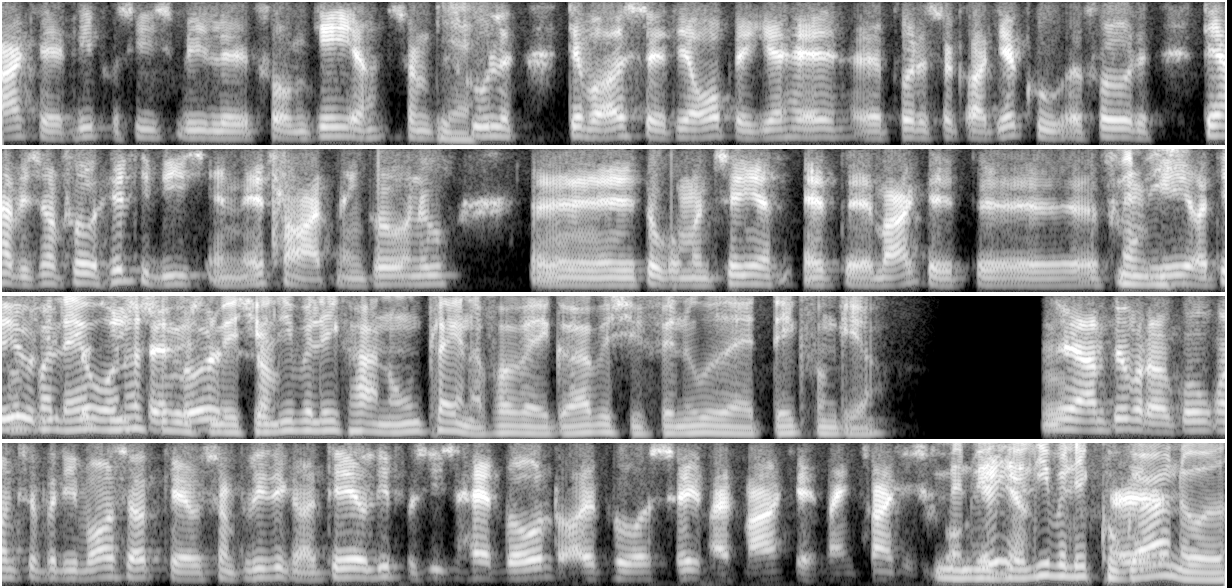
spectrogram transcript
markedet lige præcis ville fungere, som det ja. skulle. Det var også øh, det overblik, jeg havde øh, på det, så godt jeg kunne få det. Det har vi så fået heldigvis en efterretning på nu, øh, dokumenteret, at øh, markedet øh, fungerer. Men hvis, og det er hvorfor jo lave undersøgelsen, hvis I alligevel ikke har nogen planer for, hvad I gør, hvis I finder ud af, at det ikke fungerer? Ja, men det var der jo god grund til, fordi vores opgave som politikere, det er jo lige præcis at have et vågent øje på at sikre, at markedet rent faktisk fungerer. Men hvis jeg alligevel ikke kunne Øh, gøre noget,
